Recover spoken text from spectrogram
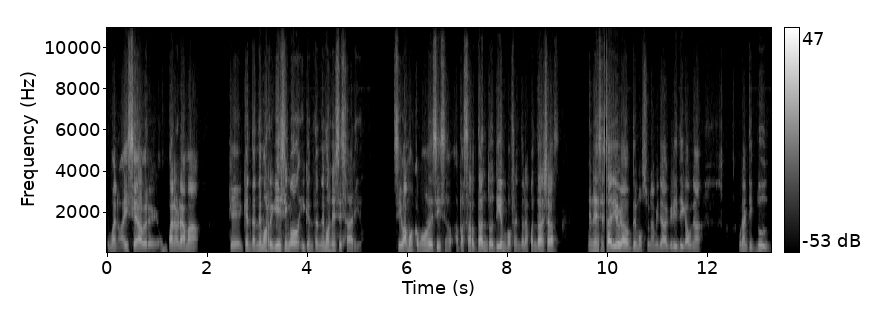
bueno, ahí se abre un panorama que, entendemos riquísimo y que entendemos necesario. Si vamos, como vos decís, a, pasar tanto tiempo frente a las pantallas, es necesario que adoptemos una mirada crítica, una, una actitud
